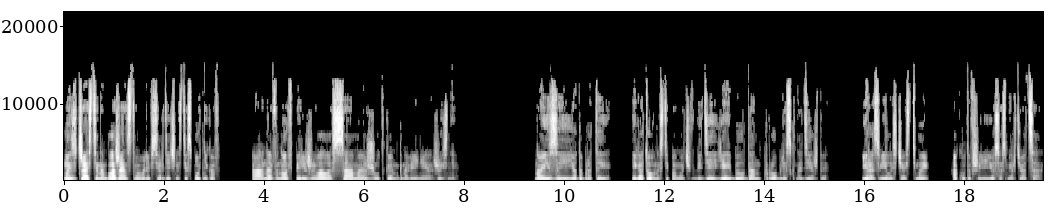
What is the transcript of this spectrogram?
Мы с Джастином блаженствовали в сердечности спутников, а она вновь переживала самое жуткое мгновение жизни. Но из-за ее доброты и готовности помочь в беде ей был дан проблеск надежды, и развеялась часть тьмы, окутавшей ее со смертью отца.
